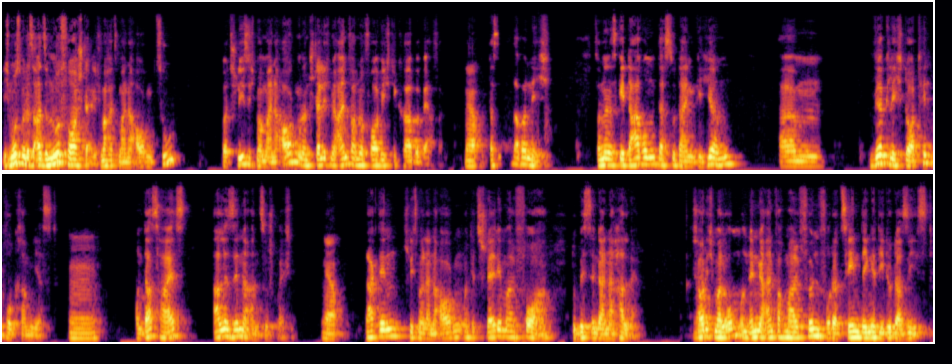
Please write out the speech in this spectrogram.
ich muss mir das also nur vorstellen. Ich mache jetzt meine Augen zu, jetzt schließe ich mal meine Augen und dann stelle ich mir einfach nur vor, wie ich die Körbe werfe. Ja. Das ist aber nicht. Sondern es geht darum, dass du dein Gehirn ähm, wirklich dorthin programmierst. Mhm. Und das heißt, alle Sinne anzusprechen. Ja. Sag denen, schließ mal deine Augen und jetzt stell dir mal vor, du bist in deiner Halle. Schau ja. dich mal um und nenn mir einfach mal fünf oder zehn Dinge, die du da siehst.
